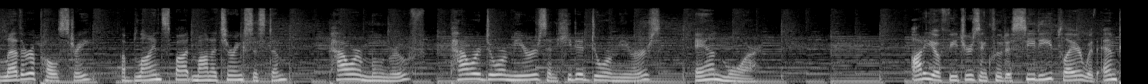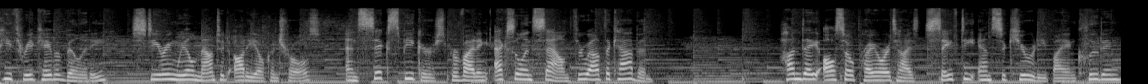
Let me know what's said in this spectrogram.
leather upholstery, a blind spot monitoring system, power moonroof, power door mirrors and heated door mirrors, and more. Audio features include a CD player with MP3 capability, steering wheel mounted audio controls, and six speakers providing excellent sound throughout the cabin. Hyundai also prioritized safety and security by including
